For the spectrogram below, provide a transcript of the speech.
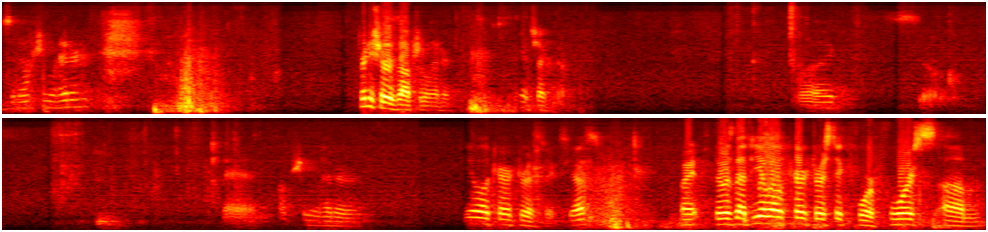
Is it optional header? Pretty sure it's optional header. I can check that like so. And optional header. DLL characteristics, yes? Right, there was that DLL characteristic for force, um,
